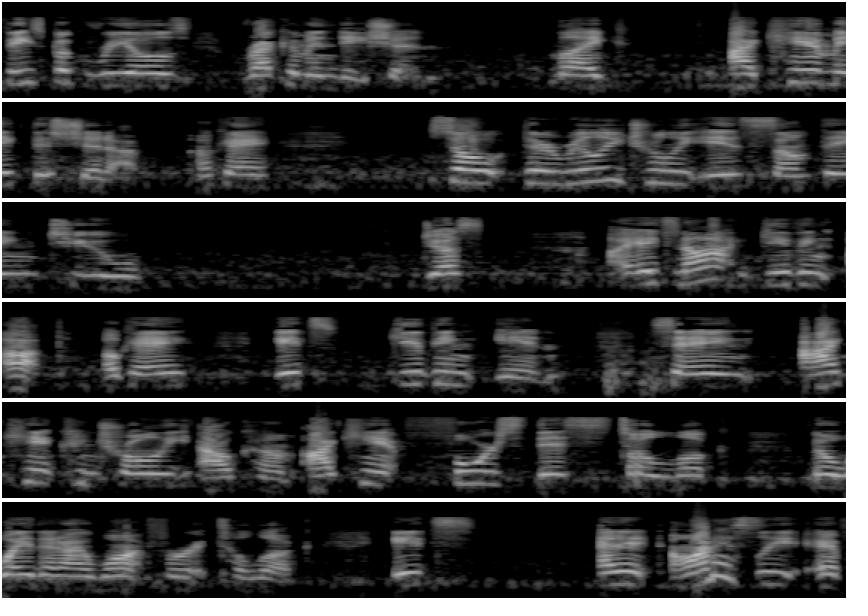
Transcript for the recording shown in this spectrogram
Facebook Reels recommendation. Like, I can't make this shit up, okay? So there really truly is something to just, it's not giving up, okay? It's giving in. Saying, I can't control the outcome. I can't force this to look the way that I want for it to look. It's, and it honestly, if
